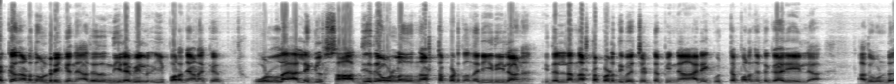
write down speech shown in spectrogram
ഒക്കെ നടന്നുകൊണ്ടിരിക്കുന്നത്. അതായത് നിലവിൽ ഈ പറഞ്ഞ കണക്ക് ഉള്ള അല്ലെങ്കിൽ സാധ്യത ഉള്ളത് നഷ്ടപ്പെടുത്തുന്ന രീതിയിലാണ്. ഇതെല്ലാം നഷ്ടപ്പെടുത്തി വെച്ചിട്ട് പിന്നെ ആരെയും കുറ്റം പറഞ്ഞിട്ട് കാര്യമില്ല. അതുകൊണ്ട്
